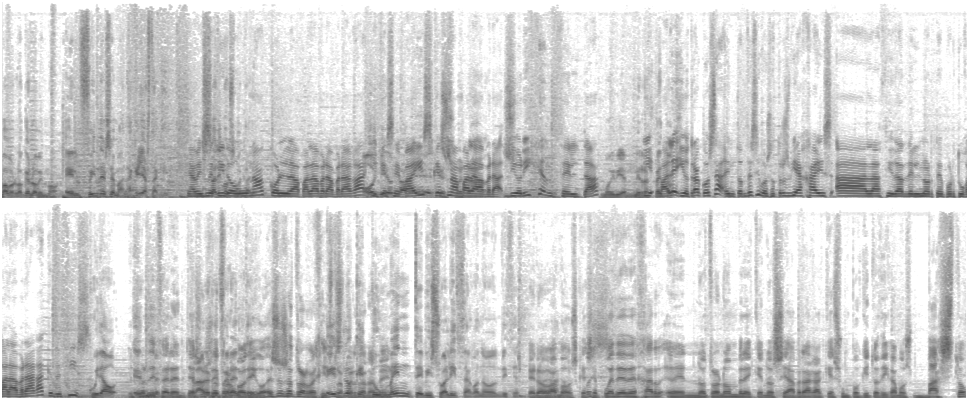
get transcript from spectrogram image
Vamos, lo que es lo mismo. El fin de semana, que ya está aquí. Me habéis Salimos metido una calle. con la palabra braga Oye, y que sepáis vez. que es una suena- palabra de origen celta. Muy bien, mi Y- respeto. vale, y otra cosa, entonces si vosotros viajáis a la ciudad del norte de Portugal, a Braga, ¿qué decís? Cuidado. Eso es diferente, claro, eso es, otro diferente. código. Eso es otro registro, Es lo que tu mente visualiza cuando dices. Pero vamos, que Pues- se puede dejar en otro nombre que no sea Braga, que es un poquito, digamos, vasto.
